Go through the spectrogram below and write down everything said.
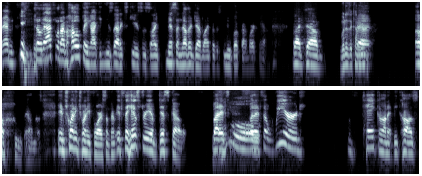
And so that's what I'm hoping I can use that excuse as I miss another deadline for this new book I'm working on. But um when is it coming uh, out? oh who the hell knows. In 2024 sometime. It's the history of disco. But it's but it's a weird take on it because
